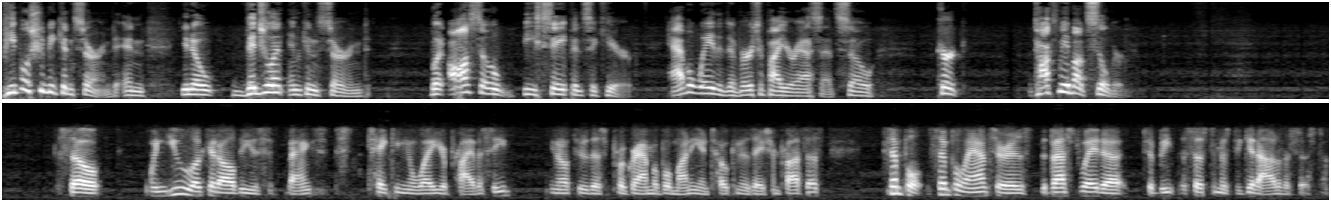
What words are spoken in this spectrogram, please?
People should be concerned and, you know, vigilant and concerned, but also be safe and secure. Have a way to diversify your assets. So, Kirk, talk to me about silver. So when you look at all these banks taking away your privacy, you know, through this programmable money and tokenization process, simple simple answer is the best way to to beat the system is to get out of the system,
